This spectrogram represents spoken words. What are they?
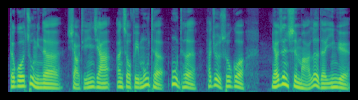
德国著名的小提琴家安索菲·穆特，穆特他就有说过，你要认识马勒的音乐，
